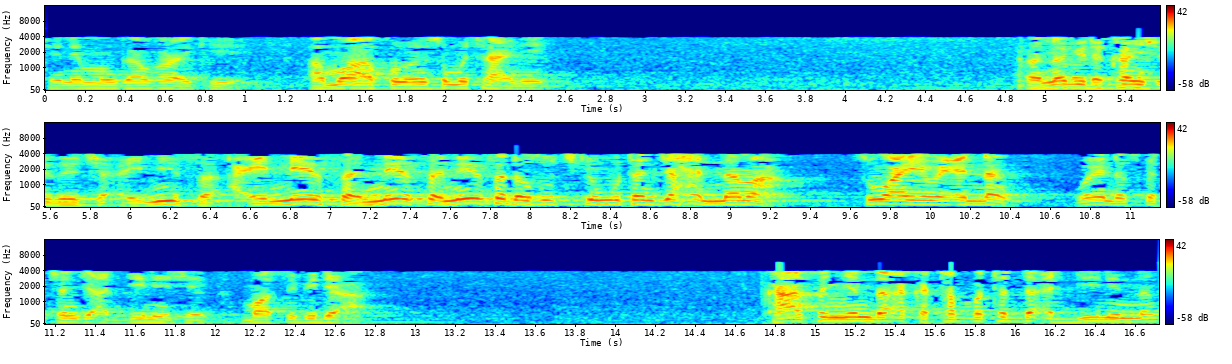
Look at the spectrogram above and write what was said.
Sai neman gafara yake. Amma akwai wasu mutane. Annabi da kanshi zai ce ai nisa ai nesa nesa nesa da su cikin wutan jahannama. Su waye wayannan? Wayanda suka canja addinin shi masu bid'a. Ka san yanda aka tabbatar da addinin nan?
